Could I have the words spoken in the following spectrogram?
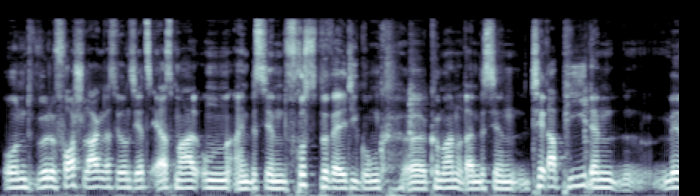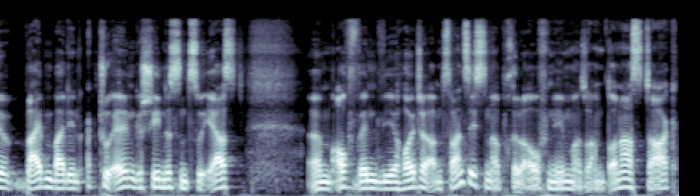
und würde vorschlagen, dass wir uns jetzt erstmal um ein bisschen Frustbewältigung äh, kümmern und ein bisschen Therapie, denn wir bleiben bei den aktuellen Geschehnissen zuerst. Ähm, auch wenn wir heute am 20. April aufnehmen, also am Donnerstag,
